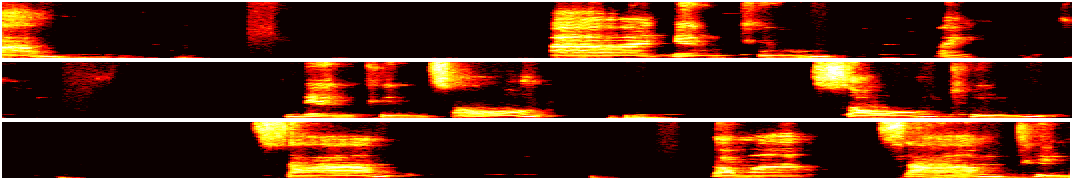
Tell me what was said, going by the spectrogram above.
ามอ่าหนึ่งถึงไปหนึ่งถึงสอง สองถึงสามต่อมาสามถึง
